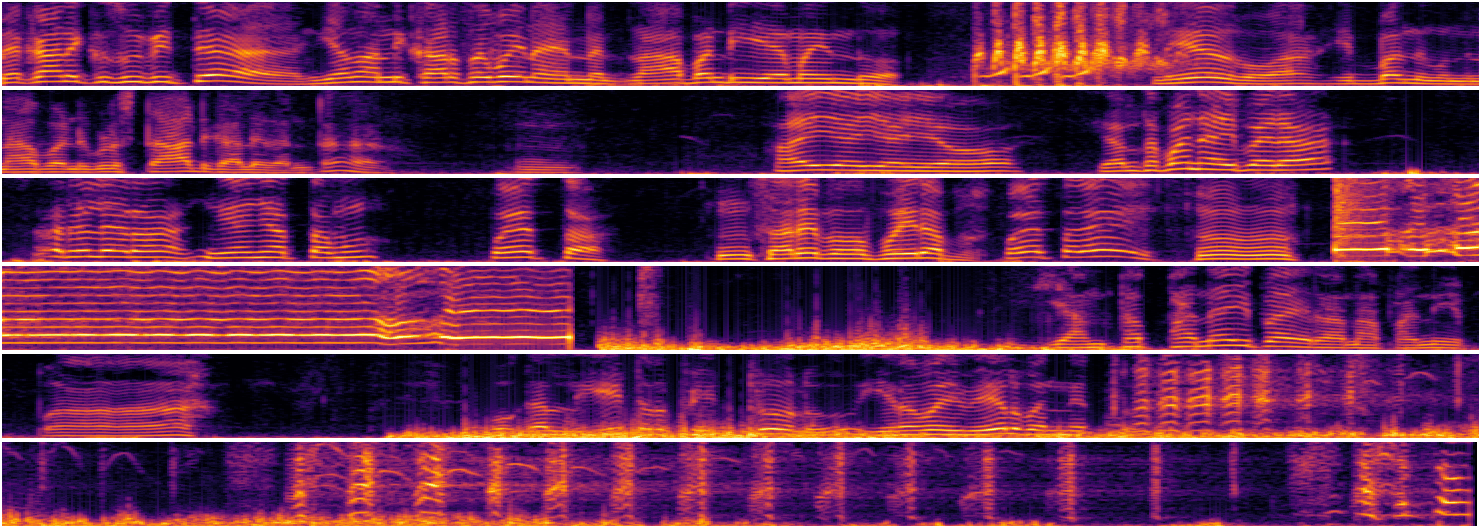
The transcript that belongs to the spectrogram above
మెకానిక్ చూపిస్తే ఏదో అన్ని కరసపోయినాయి అన్నట్టు. నా బండి ఏమైందో. లేదు బావా ఇబ్బందిగా ఉంది. నా బండి కూడా స్టార్ట్ కాలేదంట. ఉం. అయ్యయ్యో ఎంత పని అయిపోయారా? సరేలేరా ఇంకేం చేస్తాము? పోయేస్తా సరే బాబా పోయిరా. పోయేస్తారే ఎంత పని అయిపోయారా నా పని? అబ్బా ఒక లీటర్ పెట్రోలు ఇరవై వేలు పన్నెట్లు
